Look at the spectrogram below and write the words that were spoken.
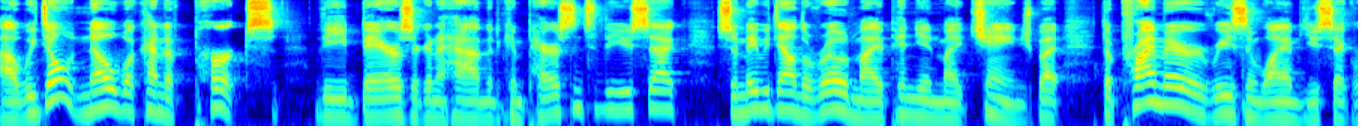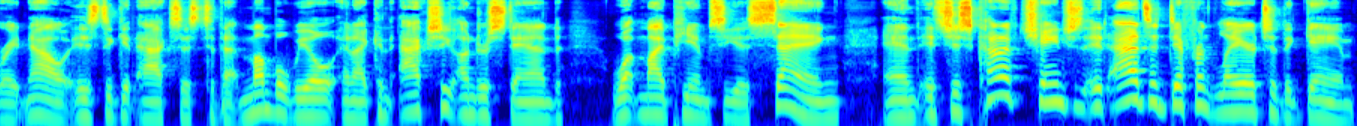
Uh, we don't know what kind of perks the Bears are going to have in comparison to the USEC. So maybe down the road, my opinion might change. But the primary reason why I'm USEC right now is to get access to that mumble wheel, and I can actually understand what my PMC is saying, and it's just kind of changes. It adds a different layer to the game.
